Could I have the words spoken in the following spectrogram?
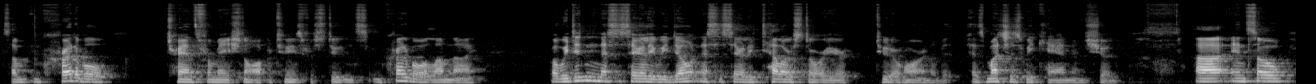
some incredible transformational opportunities for students, incredible alumni. But we didn't necessarily, we don't necessarily tell our story or toot our horn a bit as much as we can and should. Uh, and so,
